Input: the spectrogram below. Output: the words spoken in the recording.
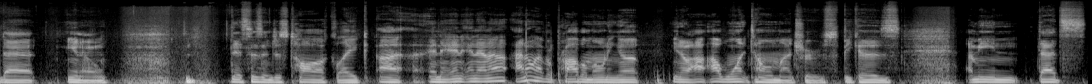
that, you know, this isn't just talk. Like, I, and, and, and I, I don't have a problem owning up. You know, I, I want to own my truths because, I mean, that's,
